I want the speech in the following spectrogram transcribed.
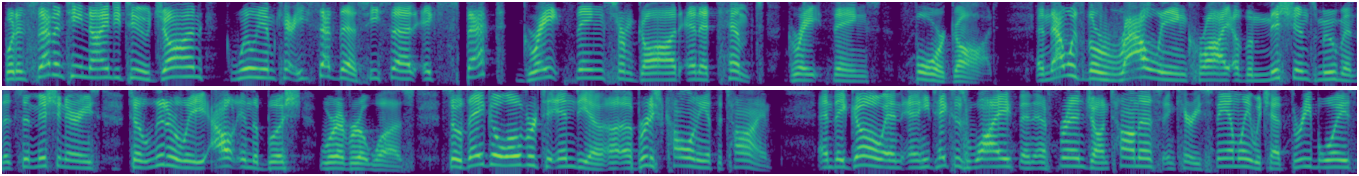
But in 1792, John William Carey, he said this. He said, Expect great things from God and attempt great things for God. And that was the rallying cry of the missions movement that sent missionaries to literally out in the bush wherever it was. So they go over to India, a, a British colony at the time. And they go, and, and he takes his wife and a friend, John Thomas, and Carey's family, which had three boys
